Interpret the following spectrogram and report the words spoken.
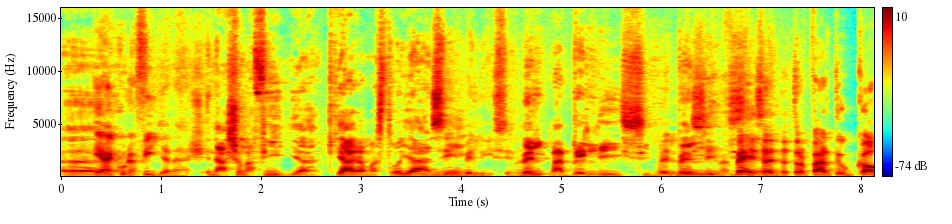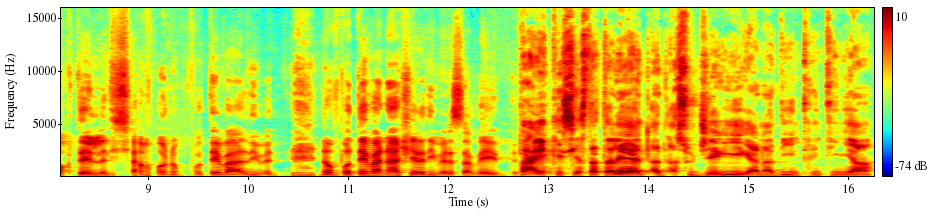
eh, E anche una figlia nasce. nasce una figlia, Chiara Mastroianni. Sì, bellissima. Bell- ma bellissima, Bellissima. bellissima. Beh, d'altra parte un cocktail, diciamo, non poteva, divent- non poteva nascere diversamente. Pare che sia stata lei a, a- a suggerire a Nadine Trintignant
